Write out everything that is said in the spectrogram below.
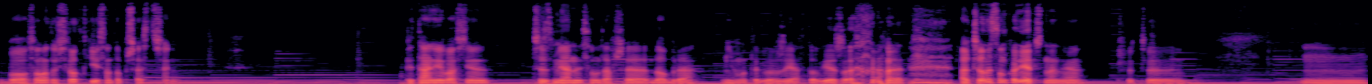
Bo są na to środki, jest na to przestrzeń. Pytanie właśnie, czy zmiany są zawsze dobre, mimo tego, że ja w to wierzę, ale, ale czy one są konieczne, nie? Czy, czy mm,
